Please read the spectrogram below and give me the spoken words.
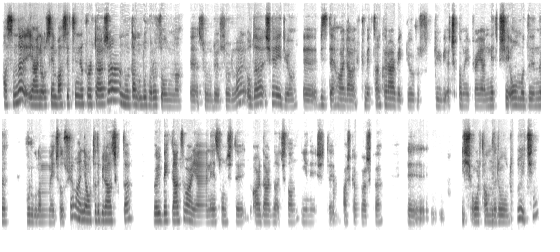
Aslında yani o senin bahsettiğin röportajda Nurdan Uluhorozoğlu'na e, soruluyor sorular. O da şey diyor, e, biz de hala hükümetten karar bekliyoruz gibi bir açıklama yapıyor. Yani net bir şey olmadığını vurgulamaya çalışıyor ama hani ortada birazcık da böyle beklenti var yani en son işte ardı ardına açılan yeni işte başka başka e, iş ortamları olduğu için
